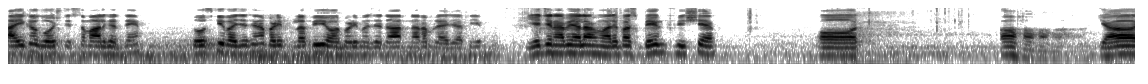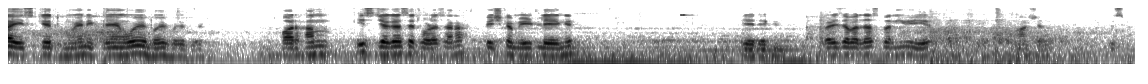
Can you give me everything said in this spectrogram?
थाई का गोश्त इस्तेमाल करते हैं तो उसकी वजह से ना बड़ी फ्लफ़ी और बड़ी मज़ेदार नरम रह जाती है। ये जनाब आला हमारे पास बेग्ड फ़िश है, और आ हा हा हा क्या इसके धुएँ निकले हैं, ओए, होए होए होए। और हम इस जगह से थोड़ा सा ना फ़िश का मीट लेंगे। ये देखें, बड़ी ज़बरदस्त बनी हुई है, माशाल्लाह इसमें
